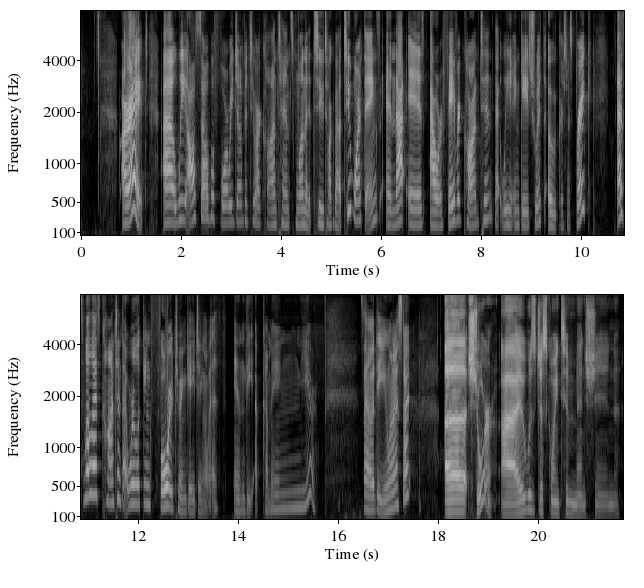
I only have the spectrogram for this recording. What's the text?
All right. Uh, we also, before we jump into our contents, wanted to talk about two more things, and that is our favorite content that we engaged with over Christmas break, as well as content that we're looking forward to engaging with in the upcoming year. So, do you want to start? Uh, sure. I was just going to mention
